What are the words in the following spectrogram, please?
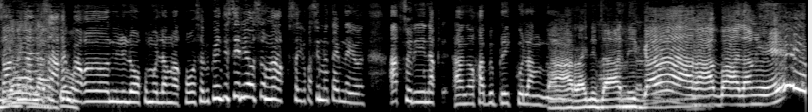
Sabi nga niya sa akin, baka nililoko mo lang ako. Sabi ko, hindi seryoso nga ako sa'yo kasi noong time na yun, actually, nak, ano, kabibreak ko lang noon. Paray ni Dani ka! Ang haba ng hair!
